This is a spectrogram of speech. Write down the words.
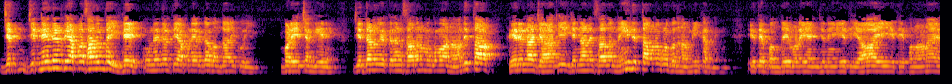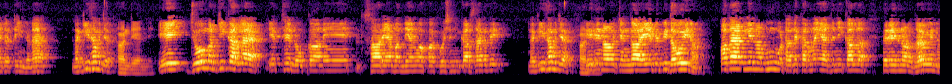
ਜਿੰਨੇ ਦਿਨ ਤੇ ਆਪਾਂ ਸਾਧਨ ਦਈ ਗਏ ਉਹਨੇ ਦਿਨ ਤੇ ਆਪਣੇ ਵਰਗਾ ਬੰਦਾ ਨਹੀਂ ਕੋਈ ਬੜੇ ਚੰਗੇ ਨੇ। ਜਿੱਦਣ ਨੂੰ ਇੱਕ ਦਿਨ ਸਾਧਨ ਮੰਗਵਾ ਨਾ ਦਿੱਤਾ ਫਿਰ ਇਹਨਾਂ ਜਾ ਕੇ ਜਿਨ੍ਹਾਂ ਨੇ ਸਾਧਨ ਨਹੀਂ ਦਿੱਤਾ ਉਹਨਾਂ ਕੋਲ ਬਦਨਾਮੀ ਕਰਨੀ। ਇਹ ਤੇ ਬੰਦੇ ਬੜੇ ਇੰਜ ਨੇ ਇਹ ਤੇ ਆ ਇਹ ਤੇ ਫਲਾਣਾ ਇਹ ਤੇ ਢਿੰਗੜਾ। ਲੱਗੀ ਸਮਝ? ਹਾਂਜੀ ਹਾਂਜੀ। ਇਹ ਜੋ ਮਰਜ਼ੀ ਕਰ ਲੈ ਇੱਥੇ ਲੋਕਾਂ ਨੇ ਸਾਰਿਆਂ ਬੰਦਿਆਂ ਨੂੰ ਆਪਾਂ ਖੁਸ਼ ਨਹੀਂ ਕਰ ਸਕਦੇ। ਲੱਗੀ ਸਮਝ। ਇਹਦੇ ਨਾਲੋਂ ਚੰਗਾ ਇਹ ਵੀ ਵੀ ਦੋ ਹੀ ਨਾ। ਪਤਾ ਹੈ ਵੀ ਇਹਨਾਂ ਮੂੰਹ ਮੋਟਾ ਤੇ ਕਰਨਾ ਹੀ ਅੱਜ ਨਹੀਂ ਕੱਲ ਫਿਰ ਇਹਦੇ ਨਾਲ ਦੋ ਹੀ ਨਾ।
